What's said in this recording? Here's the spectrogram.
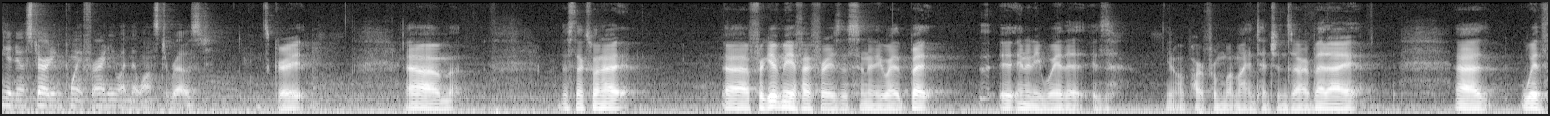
you know starting point for anyone that wants to roast. That's great. Um, this next one, I uh, forgive me if I phrase this in any way, but in any way that is you know apart from what my intentions are. But I uh, with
